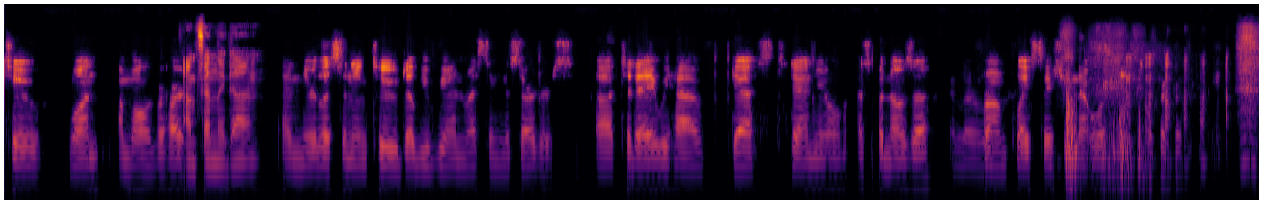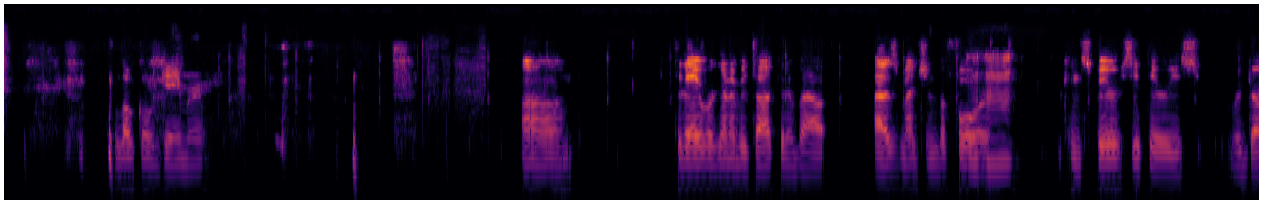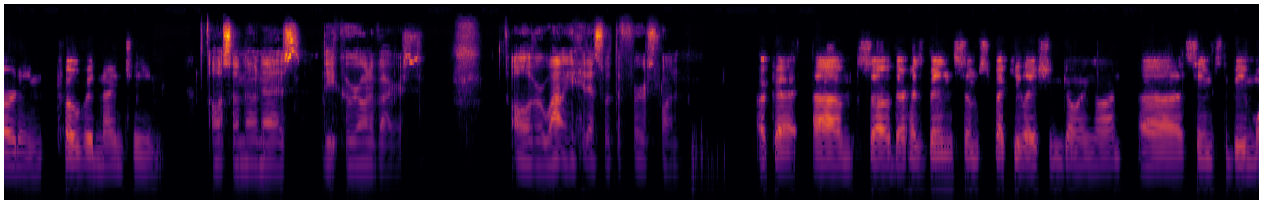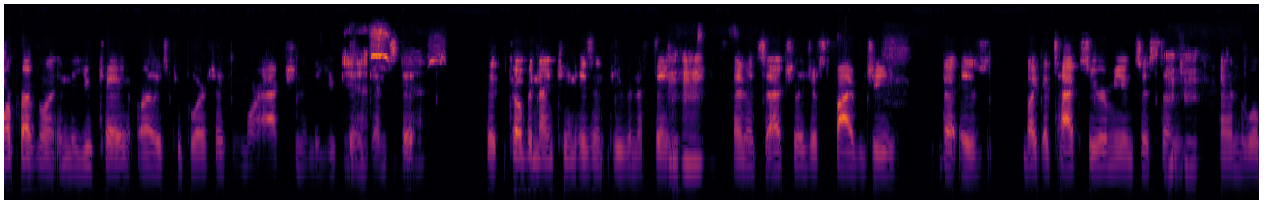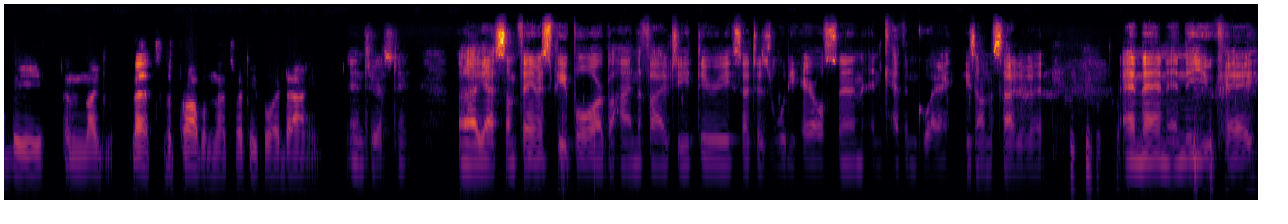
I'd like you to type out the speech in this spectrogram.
two, one. I'm Oliver Hart, I'm Finley Dunn. and you're listening to WVN Resting the Starters. Uh, today we have guest Daniel Espinoza Hello. from PlayStation Network. local gamer. Um, today we're going to be talking about, as mentioned before, Mhm. conspiracy theories regarding COVID 19. Also known as the coronavirus. Oliver, why don't you hit us with the first one? Okay, um, so there has been some speculation going on. Uh, seems to be more prevalent in the UK, or at least people are taking more action in the UK Yes. against it. yes. That COVID 19 isn't even a thing, Mhm, and it's actually just 5G that is like attacks your immune system mhm. and will be, and like that's the problem. That's why people are dying. Interesting. Uh, yeah, some famous people are behind the 5G theory, such as Woody Harrelson and Kevin Guay. He's on the side of it. and then in the UK,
